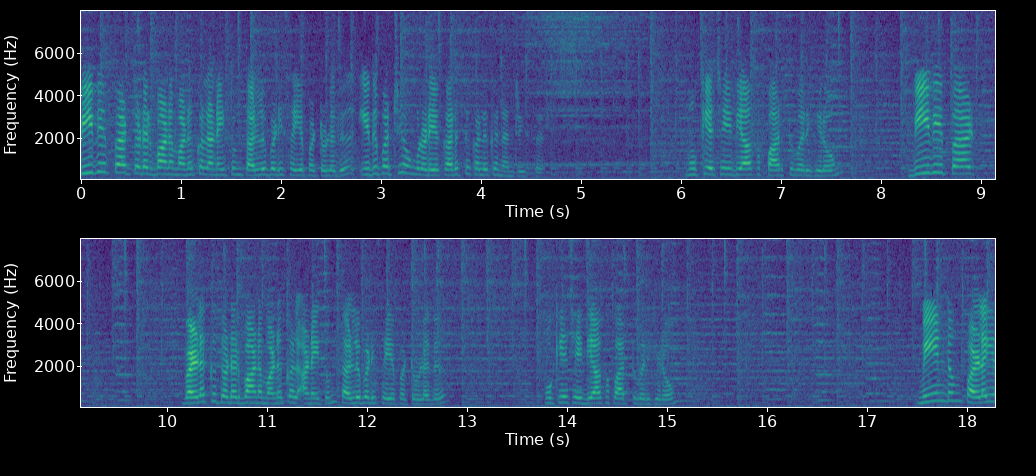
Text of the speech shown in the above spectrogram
விவிபேட் தொடர்பான மனுக்கள் அனைத்தும் தள்ளுபடி செய்யப்பட்டுள்ளது. இது பற்றி உங்களுடைய கருத்துக்களுக்கு நன்றி சார். முக்கிய செய்தியாக பார்த்து வருகிறோம். விவிபேட் வழக்கு தொடர்பான மனுக்கள் அனைத்தும் தள்ளுபடி செய்யப்பட்டுள்ளது. முக்கிய செய்தியாக பார்த்து வருகிறோம். மீண்டும் பழைய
